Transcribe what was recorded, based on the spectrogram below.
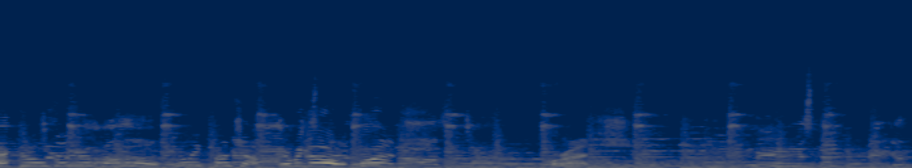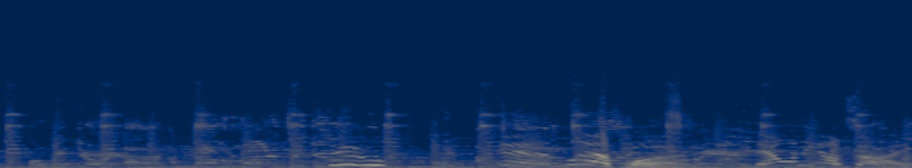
Pectorals and your abdominals. Really crunch them. Here we go. Crunch. Crunch. Two. And last one. Now on the outside.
